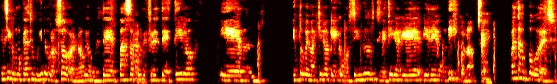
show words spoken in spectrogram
casi como que hace un poquito crossover, ¿no? Como que ustedes pasan por diferentes estilos. Y, em, esto me imagino que como single significa que viene un disco, ¿no? Sí. Cuéntame un poco de eso.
